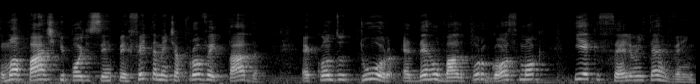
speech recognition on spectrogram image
Uma parte que pode ser perfeitamente aproveitada é quando Tuor é derrubado por Gothmog e Ecthelion intervém.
